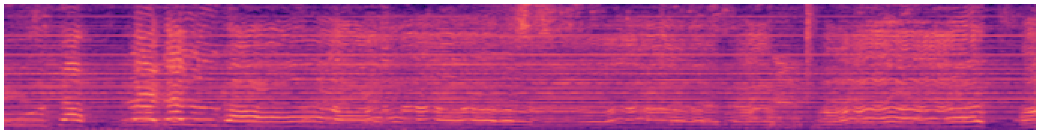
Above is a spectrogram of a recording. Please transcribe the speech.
మూట లడలుగా ఆ,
